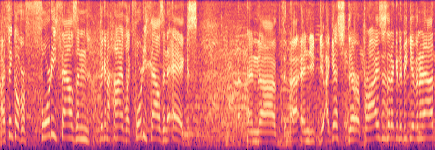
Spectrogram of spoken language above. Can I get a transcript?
I think, over 40,000. They're going to hide like 40,000 eggs and uh, uh, and you, I guess there are prizes that are going to be given out,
